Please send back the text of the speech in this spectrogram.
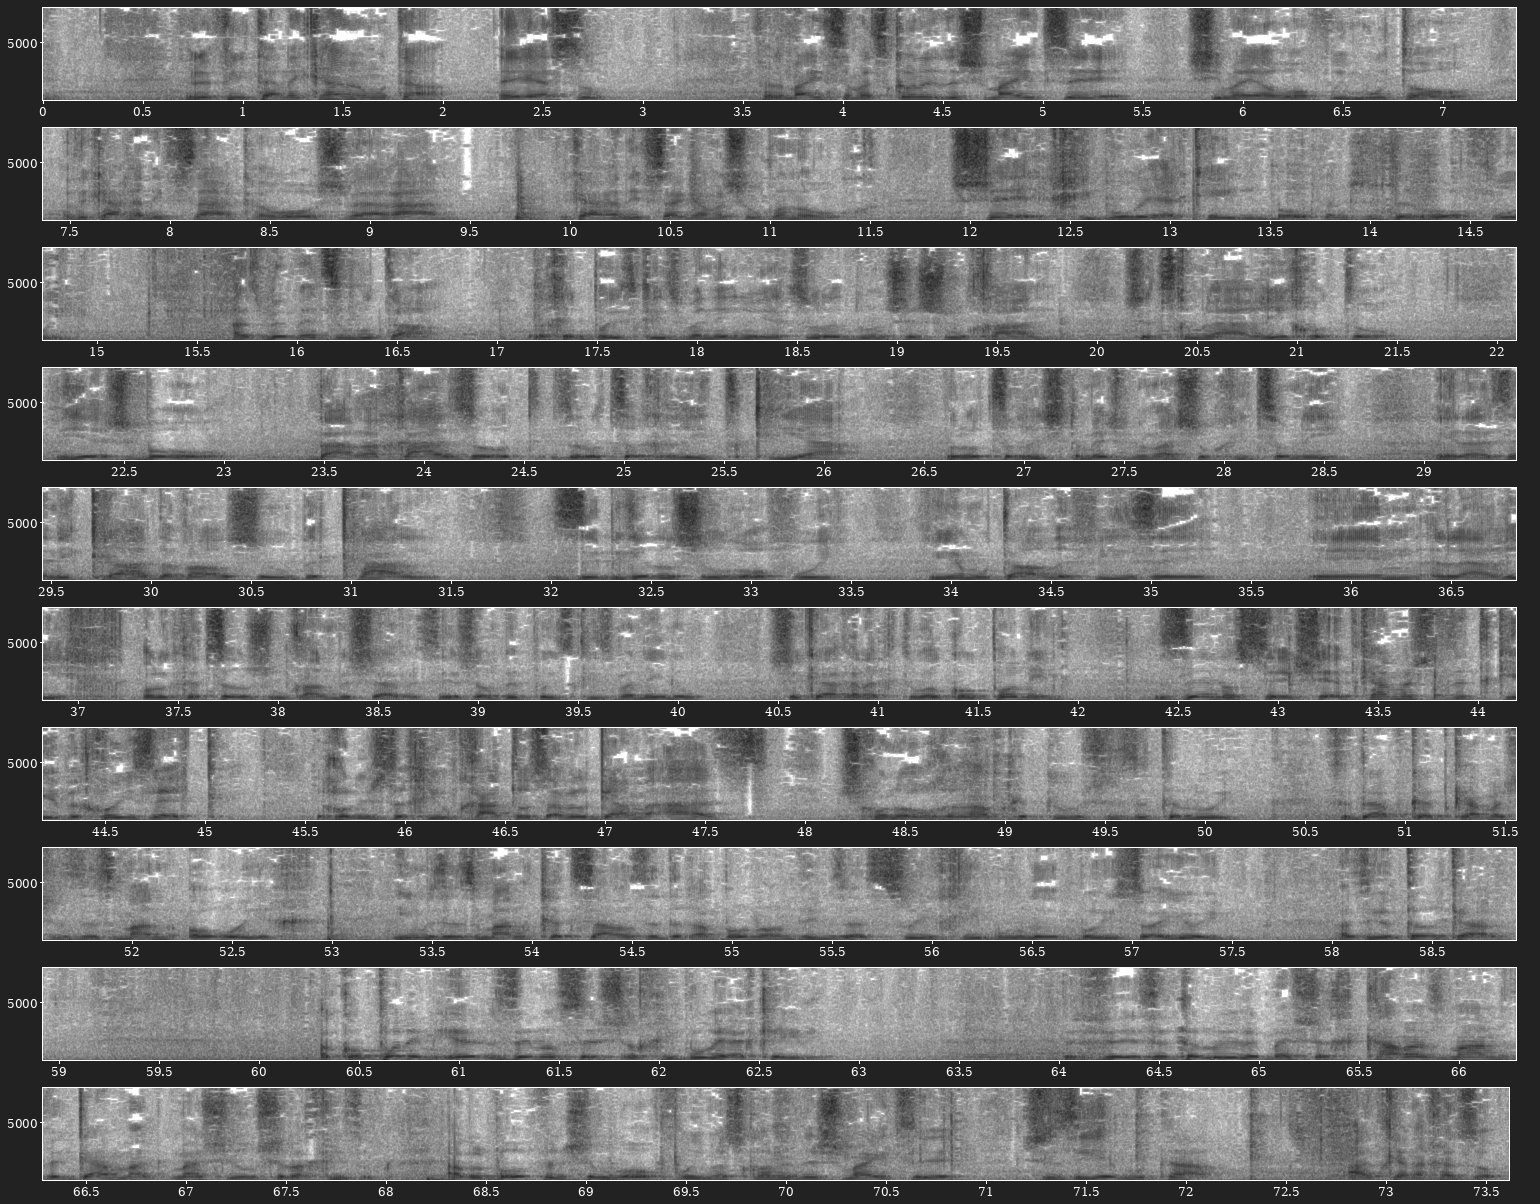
ולפי תנא קרמא מותר, אה, אסור. ולמעשה מסכונת דשמייצה שאם היה רופוי מוטור, וככה נפסק הראש והר"ן, וככה נפסק גם השולחון ערוך. שחיבורי הכלים באופן שזה רופוי, אז באמת זה מותר. לכן פה עסקי זמננו יצאו לדון ששולחן, שצריכים להעריך אותו, ויש בו, בהערכה הזאת, זה לא צריך הרי תקיעה, ולא צריך להשתמש במשהו חיצוני, אלא זה נקרא הדבר שהוא בקל, זה בגדר של רופוי, ויהיה מותר לפי זה אמ, להעריך או לקצר שולחן בשבת. יש הרבה פה עסקי זמננו שככה נקטו. על כל פונים, זה נושא שעד כמה שזה תקיע וחויזק, יכול להיות שזה חיוב חטוס, אבל גם אז, בשכונו אורך הרב כתוב שזה תלוי. זה דווקא עד כמה שזה זמן אורך, אם זה זמן קצר זה דרבונון, ואם זה עשוי חיבור לבויסו היואים, אז זה יותר קל. הקופונים, זה נושא של חיבורי הכלים. וזה תלוי למשך כמה זמן וגם מה השיעור של החיזוק. אבל באופן של עם אסכונה דשמייצה שזה יהיה מותר. עד כאן החזור.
